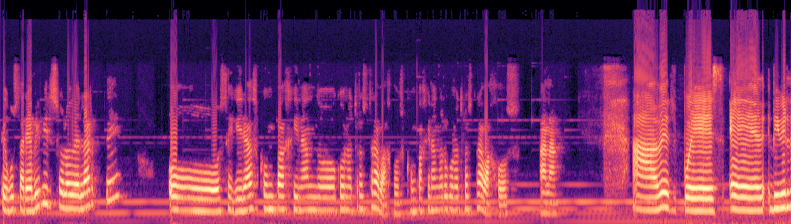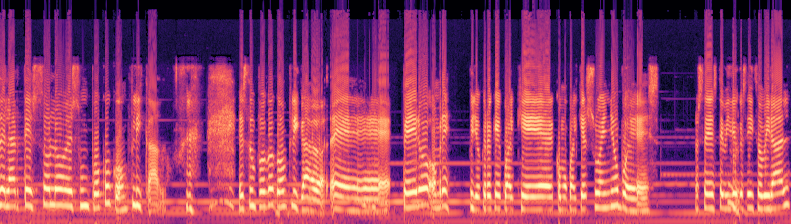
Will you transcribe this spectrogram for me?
¿te gustaría vivir solo del arte o seguirás compaginando con otros trabajos, compaginándolo con otros trabajos, Ana? A ver, pues eh, vivir del arte solo es un poco complicado. es un poco complicado. Eh, pero, hombre, yo creo que cualquier, como cualquier sueño, pues no sé, este vídeo que se hizo viral,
